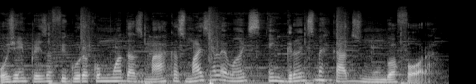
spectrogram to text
hoje a empresa figura como uma das marcas mais relevantes em grandes mercados mundo afora.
